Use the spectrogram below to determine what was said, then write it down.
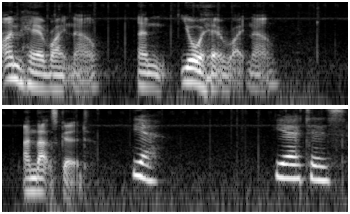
I'm here right now, and you're here right now. And that's good. Yeah. Yeah, it is.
